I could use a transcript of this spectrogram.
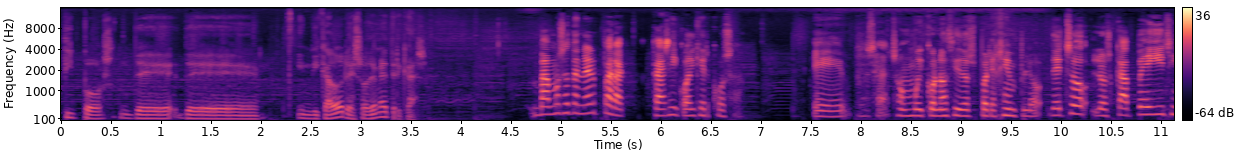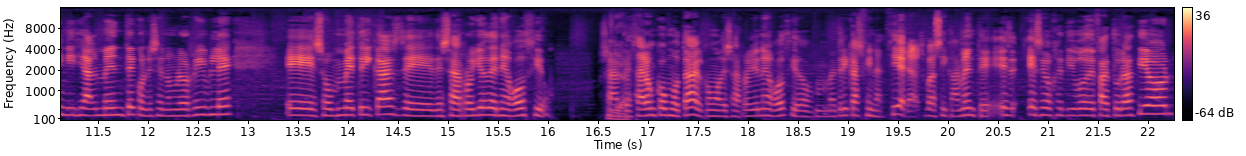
tipos de, de indicadores o de métricas. Vamos a tener para casi cualquier cosa. Eh, o sea, son muy conocidos, por ejemplo. De hecho, los KPIs inicialmente, con ese nombre horrible, eh, son métricas de desarrollo de negocio. O sea, empezaron como tal, como desarrollo de negocio, métricas financieras, básicamente. Es- ese objetivo de facturación,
